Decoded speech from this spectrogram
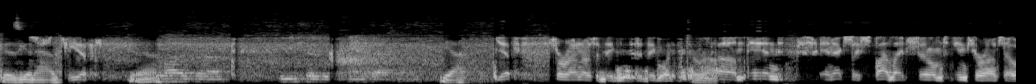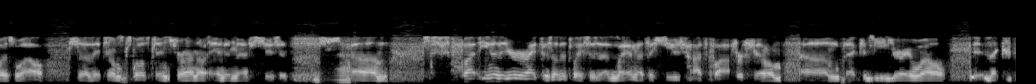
is going to have. Yep. Yeah. A lot of uh, TV shows in Canada. Yeah. Yep. Toronto's a big, a big one. Toronto. Um, and and actually, Spotlight filmed in Toronto as well. So they filmed both in Toronto and in Massachusetts. Yeah. Um, but you know, you're right. There's other places. Atlanta's a huge hotspot for film. Um, that could be very well. That could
